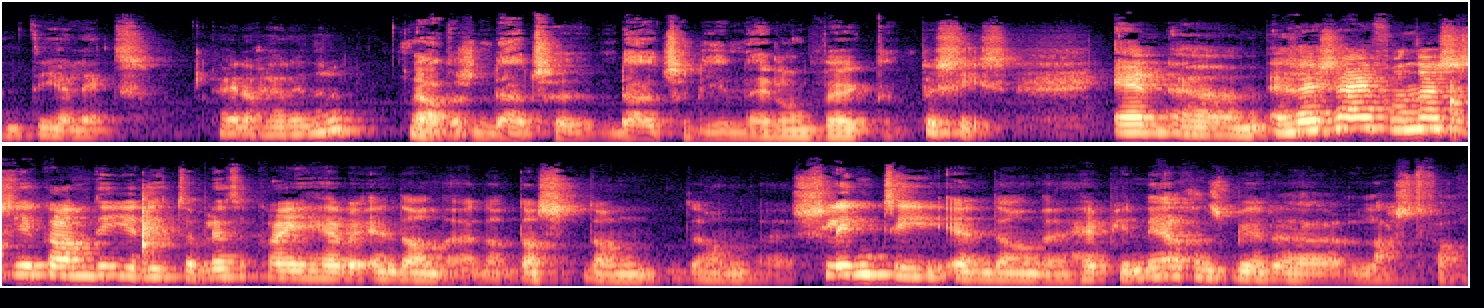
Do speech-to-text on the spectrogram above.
dialect. Kan je dat herinneren? Nou, dat was een Duitse, Duitse die in Nederland werkte. Precies. En, ehm, en zij zei van, nou, je kan die, die tabletten kan je hebben en dan, eh, dan, dan, dan, dan eh, slinkt die en dan eh, heb je nergens meer last van.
